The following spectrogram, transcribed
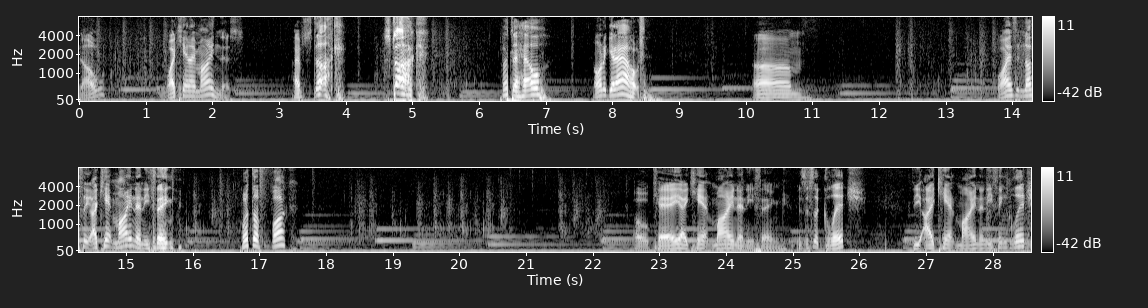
No? Why can't I mine this? I'm stuck. Stuck! What the hell? I want to get out. Um... Why is it nothing? I can't mine anything. what the fuck? Okay, I can't mine anything. Is this a glitch? The I can't mine anything glitch?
